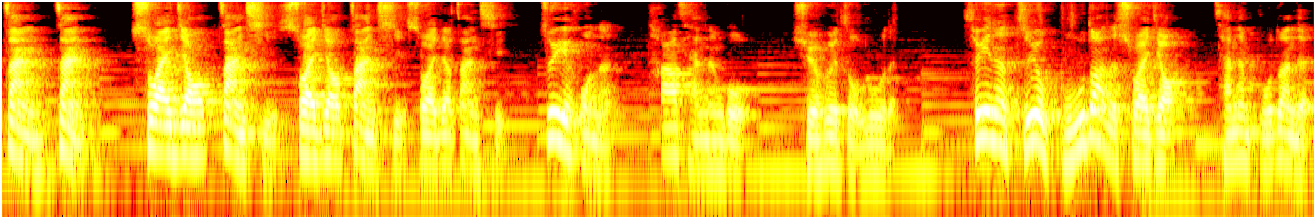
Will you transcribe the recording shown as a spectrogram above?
站站，摔跤站起，摔跤站起，摔跤站起，最后呢，他才能够学会走路的。所以呢，只有不断的摔跤，才能不断的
